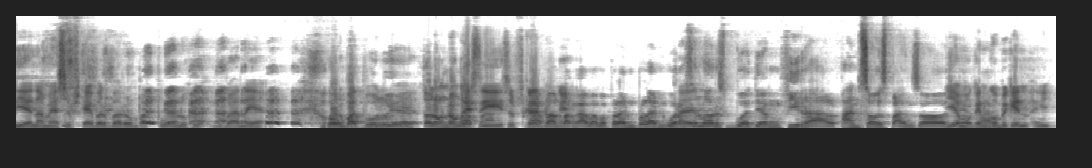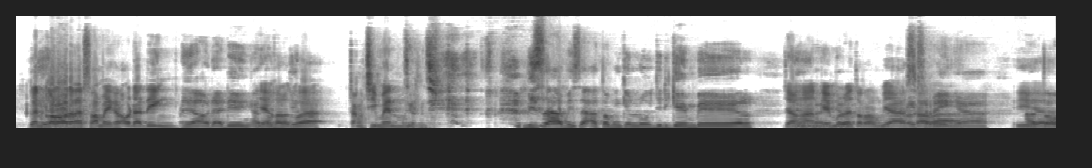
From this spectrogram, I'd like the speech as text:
Iya namanya subscriber baru 40 ya gimana ya? Oh, Baru 40 ya. Tolong dong guys di subscribe Gak dong apa-apa, ya. apa-apa pelan-pelan. Gue rasa lo harus buat yang viral, pansos, pansos. Iya ya mungkin kan? gue bikin kan Iya. kalau orang kan selama ini kan odading. Ya udah ding. Iya kalau gue cangcimen mungkin. bisa bisa atau mungkin lu jadi gembel. Jangan, Ya, gembel udah terlalu terlalu biasa sering lah. ya. Iya. Atau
